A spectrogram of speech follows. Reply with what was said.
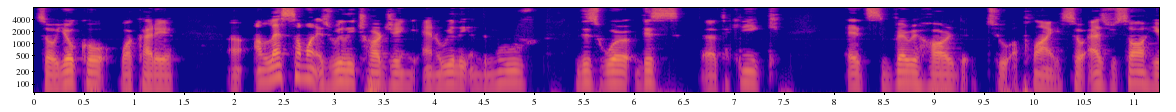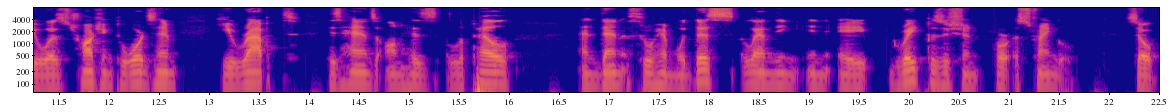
So Yoko Wakare, uh, unless someone is really charging and really in the move, this work, this uh, technique, it's very hard to apply. So as you saw, he was charging towards him. He wrapped his hands on his lapel and then threw him with this, landing in a great position for a strangle. So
